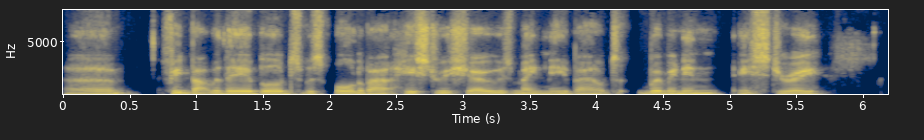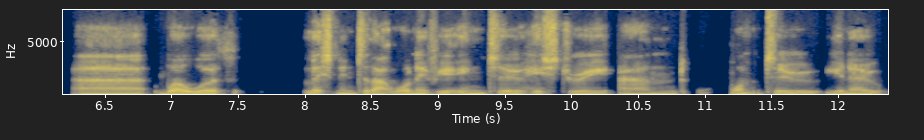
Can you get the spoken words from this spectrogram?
Um, feedback with earbuds was all about history shows, mainly about women in history. Uh, well worth listening to that one if you're into history and want to, you know,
